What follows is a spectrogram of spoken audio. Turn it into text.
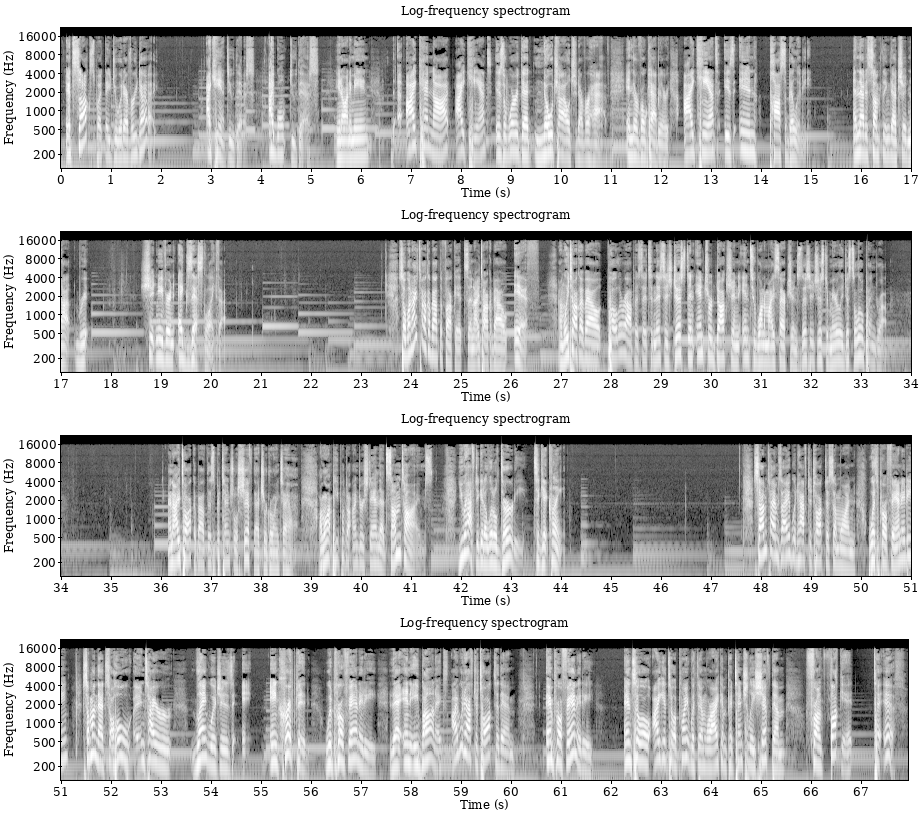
It sucks, but they do it every day. I can't do this. I won't do this. You know what I mean? I cannot, I can't is a word that no child should ever have in their vocabulary. I can't is impossibility. And that is something that should not, re- shouldn't even exist like that. So when I talk about the fuck it's and I talk about if, and we talk about polar opposites, and this is just an introduction into one of my sections. This is just a, merely just a little pin drop. And I talk about this potential shift that you're going to have. I want people to understand that sometimes you have to get a little dirty to get clean. Sometimes I would have to talk to someone with profanity, someone that's a whole entire language is encrypted with profanity that in ebonics i would have to talk to them in profanity until i get to a point with them where i can potentially shift them from fuck it to if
